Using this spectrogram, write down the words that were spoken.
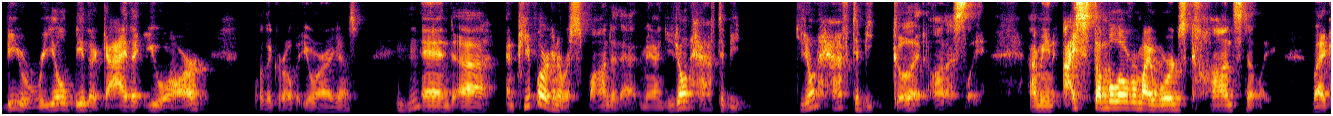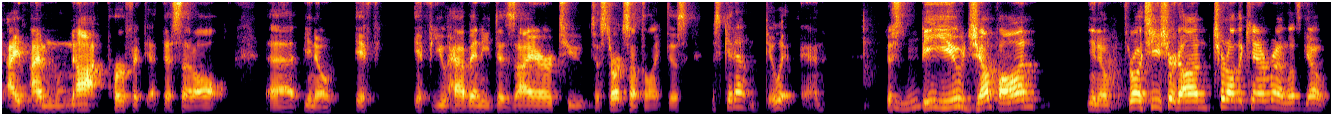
be real, be the guy that you are, or the girl that you are, I guess. Mhm. And uh, and people are going to respond to that, man. You don't have to be you don't have to be good, honestly. I mean, I stumble over my words constantly. Like I, I'm not perfect at this at all. Uh, you know, if if you have any desire to to start something like this, just get out and do it, man. Just Mhm. be you, jump on, you know, throw a t-shirt on, turn on the camera, and let's go.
